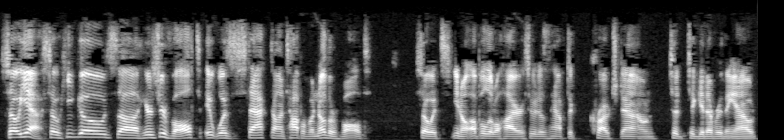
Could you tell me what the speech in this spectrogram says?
So yeah, so he goes, uh, here's your vault. It was stacked on top of another vault so it's you know up a little higher, so he doesn't have to crouch down to to get everything out.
